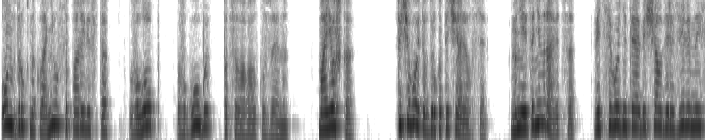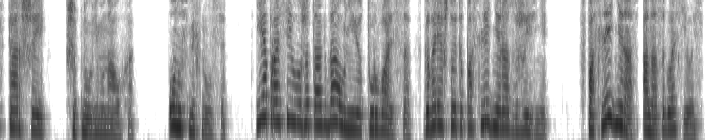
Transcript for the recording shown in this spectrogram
он вдруг наклонился порывисто, в лоб, в губы поцеловал кузена. «Маешка, ты чего это вдруг опечалился? Мне это не нравится, ведь сегодня ты обещал Верзилиной старшей», — шепнул ему на ухо. Он усмехнулся. «Я просил уже тогда у нее турвальса, говоря, что это последний раз в жизни. В последний раз она согласилась.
